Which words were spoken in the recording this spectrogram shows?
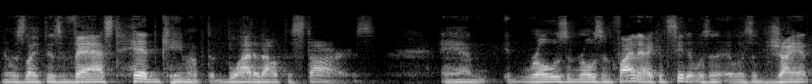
And it was like this vast head came up that blotted out the stars. And it rose and rose. And finally I could see that it was a, it was a giant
